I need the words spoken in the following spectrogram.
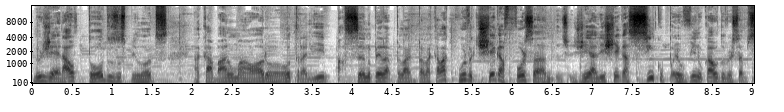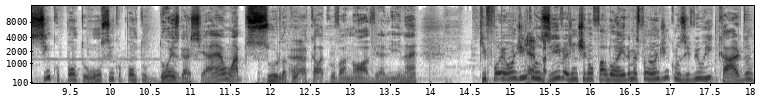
no geral todos os pilotos acabaram uma hora ou outra ali passando pela, pela, pela aquela curva que chega a força G ali, chega a 5, eu vi no carro do Verstappen 5.1, 5.2, Garcia, é um absurdo é. aquela curva 9 ali, né? Que foi onde, é, inclusive, a gente não falou ainda, mas foi onde, inclusive, o Ricardo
